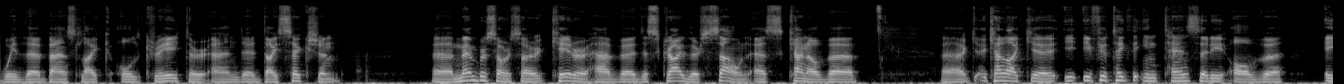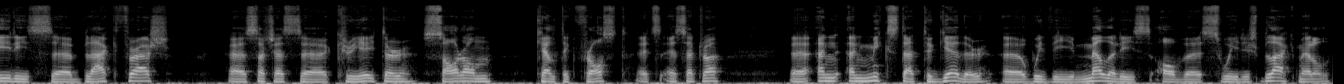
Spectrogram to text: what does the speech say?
with uh, bands like Old Kreator and uh, Dissection. Uh, members of Sarcator have described their sound as kind of kind of like if you take the intensity of uh, 80s uh, black thrash, such as Kreator, Sodom, Celtic Frost, etc., and and mix that together with the melodies of Swedish black metal,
